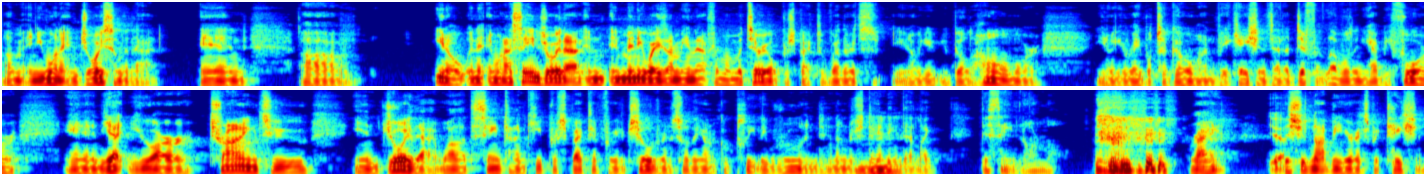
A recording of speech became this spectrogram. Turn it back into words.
Um, and you want to enjoy some of that. And, uh, you know, and, and when I say enjoy that, in, in many ways, I mean that from a material perspective, whether it's, you know, you, you build a home or, you know, you're able to go on vacations at a different level than you have before. And yet you are trying to enjoy that while at the same time keep perspective for your children so they aren't completely ruined and understanding Mm. that, like, this ain't normal, right? yeah. This should not be your expectation.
